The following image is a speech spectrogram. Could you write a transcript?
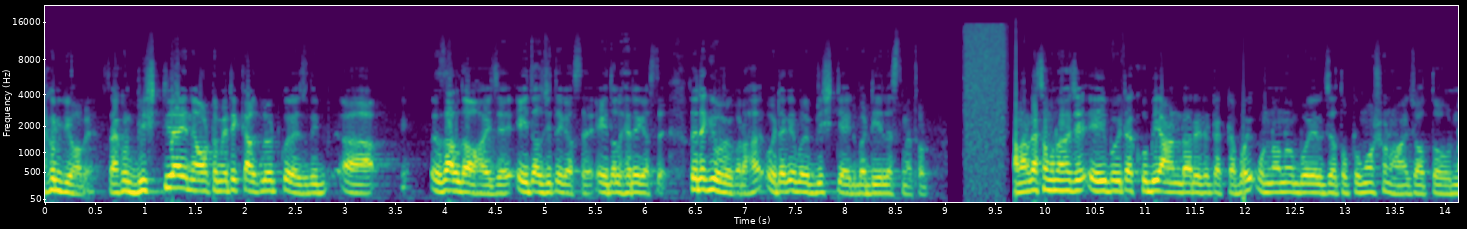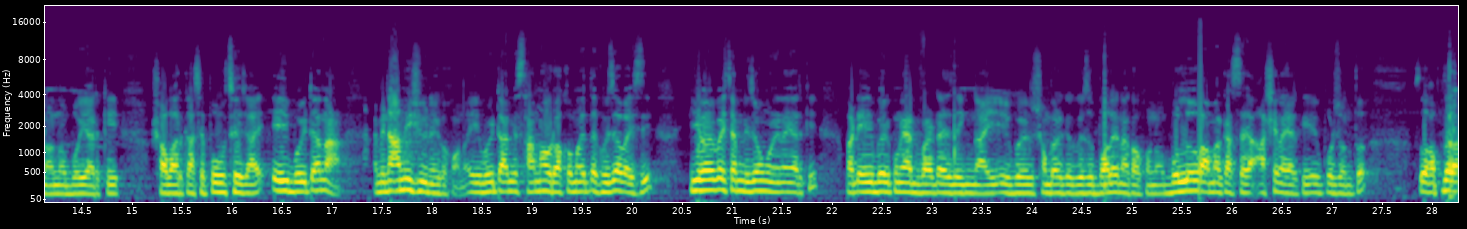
এখন কি হবে? এখন বৃষ্টি আইনে অটোমেটিক ক্যালকুলেট করে যদি রেজাল্ট দেওয়া হয় যে এই দল জিতে গেছে, এই দল হেরে গেছে। তো এটা কীভাবে করা হয়? ওইটাকে বলে বৃষ্টি আইন বা ডিএলএস মেথড আমার কাছে মনে হয় যে এই বইটা খুবই আন্ডার একটা বই। অন্যান্য বইয়ের যত প্রমোশন হয়, যত অন্যান্য বই আর কি সবার কাছে পৌঁছে যায়, এই বইটা না, আমি নামই শুনি কখনো। এই বইটা আমি সামহাও রকমারিতে খুঁজে পাইছি। কীভাবে পাইছি আমি নিজেও মনে নাই আর কি। বাট এই বইয়ের কোনো অ্যাডভার্টাইজিং নাই, এই বইয়ের সম্পর্কে কিছু বলে না কখনো। বললেও আমার কাছে আসে নাই আর কি এই পর্যন্ত। তো আপনারা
